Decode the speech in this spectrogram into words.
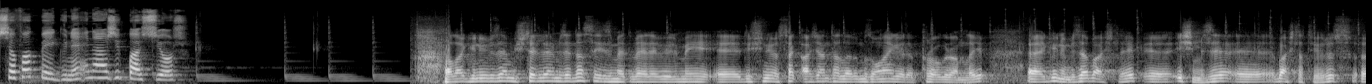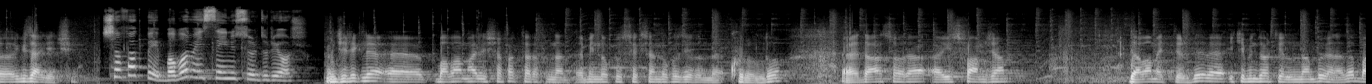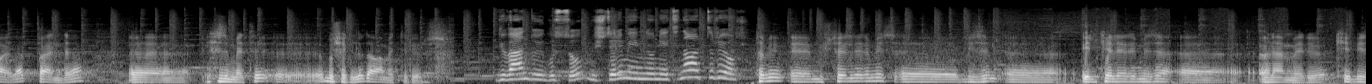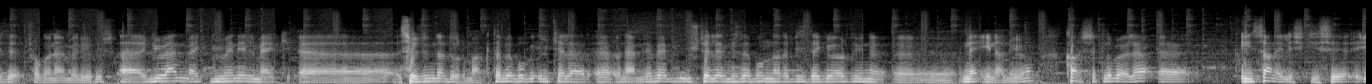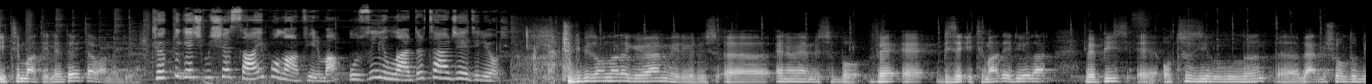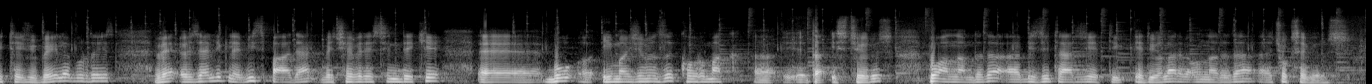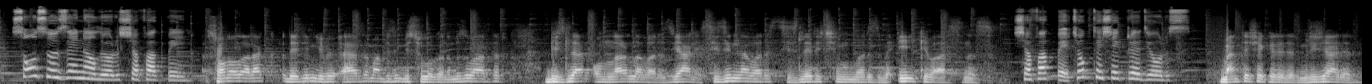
Şafak Bey güne enerjik başlıyor. Valla günümüzde müşterilerimize nasıl hizmet verebilmeyi e, düşünüyorsak ajantalarımızı ona göre programlayıp e, günümüze başlayıp e, işimizi e, başlatıyoruz. E, güzel geçiyor. Şafak Bey baba mesleğini sürdürüyor. Öncelikle e, babam Halil Şafak tarafından e, 1989 yılında kuruldu. E, daha sonra e, Yusuf amcam devam ettirdi ve 2004 yılından bu yana da bayrak bende e, hizmeti e, bu şekilde devam ettiriyoruz. Güven duygusu müşteri memnuniyetini arttırıyor. Tabii e, müşterilerimiz e, bizim e, ilkelerimize e, önem veriyor ki biz de çok önem veriyoruz. E, güvenmek, güvenilmek, e, sözünde durmak. Tabii bu ilkeler e, önemli ve müşterilerimiz de bunları bizde gördüğünü e, ne inanıyor. Karşılıklı böyle e, insan ilişkisi, itimat ile de devam ediyor. Köklü geçmişe sahip olan firma uzun yıllardır tercih ediliyor. Çünkü biz onlara güven veriyoruz. Ee, en önemlisi bu. Ve e, bize itimat ediyorlar. Ve biz e, 30 yılın e, vermiş olduğu bir tecrübeyle buradayız. Ve özellikle Wiesbaden ve çevresindeki e, bu e, imajımızı korumak e, da istiyoruz. Bu anlamda da e, bizi tercih etti, ediyorlar ve onları da e, çok seviyoruz. Son sözlerini alıyoruz Şafak Bey'in. Son olarak dediğim gibi her zaman bizim bir sloganımız vardır. Bizler onlarla varız. Yani sizinle varız, sizler için varız ve iyi ki varsınız. Şafak Bey çok teşekkür ediyoruz. Ben teşekkür ederim, rica ederim.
